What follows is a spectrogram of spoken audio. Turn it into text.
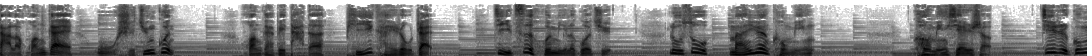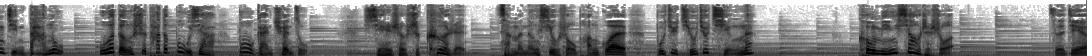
打了黄盖五十军棍，黄盖被打得皮开肉绽，几次昏迷了过去。鲁肃埋怨孔明：“孔明先生，今日公瑾大怒，我等是他的部下，不敢劝阻。先生是客人，怎么能袖手旁观，不去求求情呢？”孔明笑着说：“子敬。”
